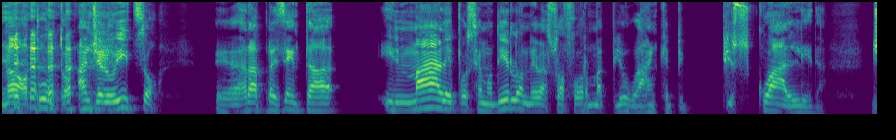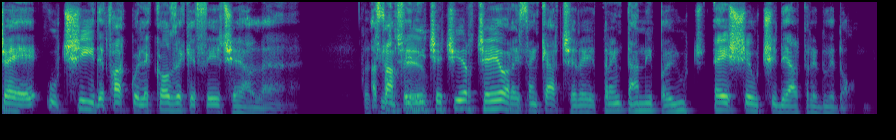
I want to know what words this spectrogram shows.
No, appunto, Angelo Izzo eh, rappresenta il male, possiamo dirlo, nella sua forma più anche più, più squallida. Cioè uccide, fa quelle cose che fece al, a San. Felice Circeo, resta in carcere 30 anni, poi esce e uccide altre due donne.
